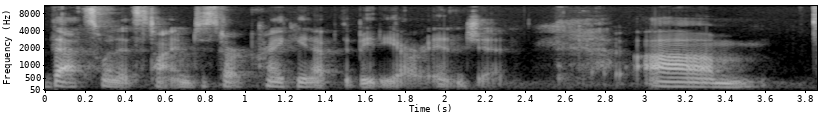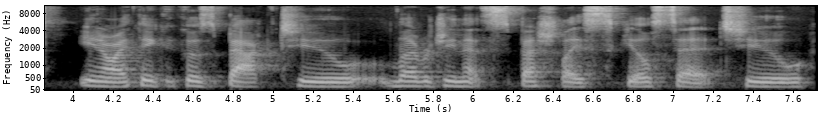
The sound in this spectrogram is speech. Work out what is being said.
that's when it's time to start cranking up the BDR engine you know, I think it goes back to leveraging that specialized skill set to,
